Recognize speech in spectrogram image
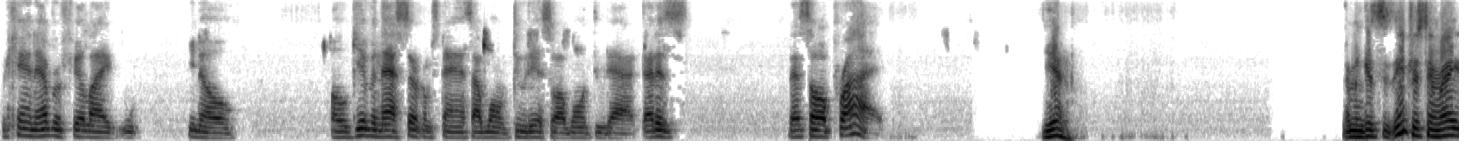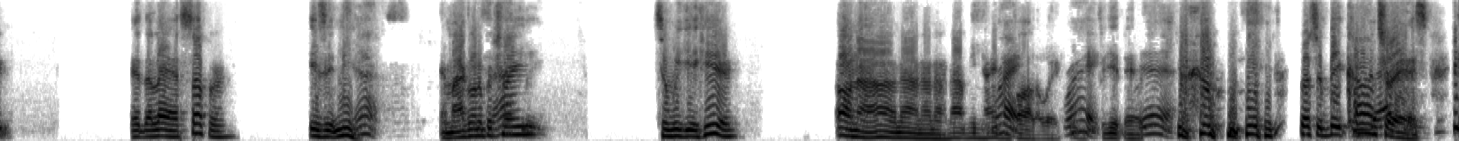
we can't ever feel like you know oh given that circumstance i won't do this or i won't do that that is that's all pride. Yeah. I mean, because it's interesting, right? At the Last Supper, is it me? Yes. Am I going to exactly. betray you? Till we get here. Oh no, no, no, no, not me. I ain't right. fall away. Right. Forget that. Yeah. Such a big contrast. Exactly.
